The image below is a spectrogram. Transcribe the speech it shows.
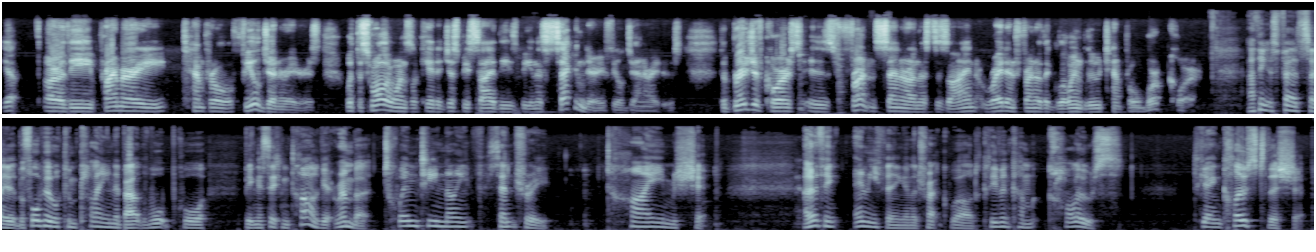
yep, are the primary temporal field generators, with the smaller ones located just beside these being the secondary field generators. The bridge, of course, is front and center on this design, right in front of the glowing blue temporal warp core. I think it's fair to say that before people complain about the warp core being a sitting target, remember 29th century time ship. I don't think anything in the Trek world could even come close to getting close to this ship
